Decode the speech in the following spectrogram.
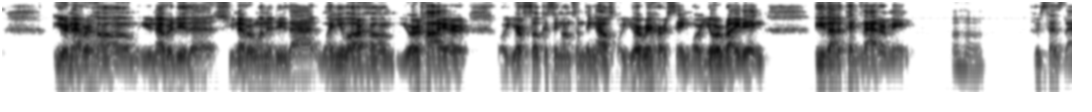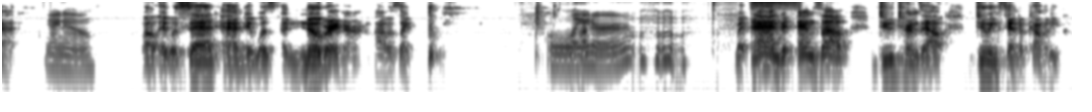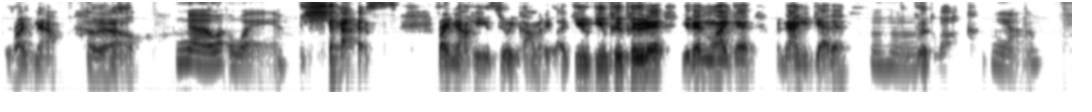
You're never home. You never do this. You never want to do that. When you are home, you're tired, or you're focusing on something else, or you're rehearsing, or you're writing. You got to pick that or me. Mm-hmm. Who says that? I know. Well, it was said, and it was a no brainer. I was like, Later. right. And it ends up, dude turns out doing stand up comedy right now. Hello. no way. Yes. Right now he's doing comedy. Like you you poo-pooed it, you didn't like it, but now you get it. Mm-hmm. Good luck. Yeah.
